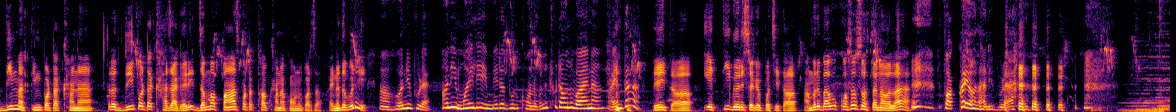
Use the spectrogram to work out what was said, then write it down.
दिनमा तिन पटक खाना र दुई पटक खाजा गरी जम्मा पाँच पटक थप खाना खुवाउनु पर्छ होइन त बुढी? हो नि बुढा। अनि मैले मेरो दुध खुवाउनु पनि छुटाउनु भएन। होइन त? त्यही त। यति गरिसकेपछि त हाम्रो बाबु कसो स्वस्थ नहोला? पक्कै होला नि बुढा।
